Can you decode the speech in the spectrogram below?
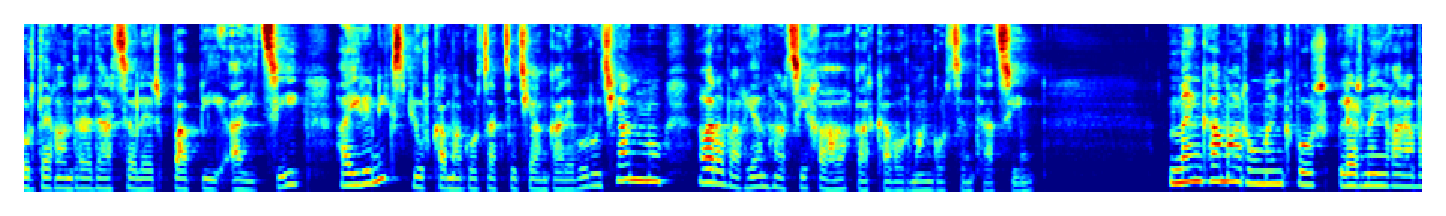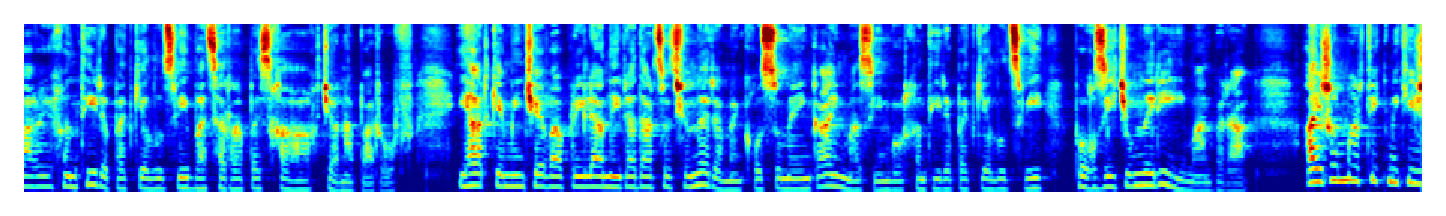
որտեղ անդրադարձել էր Պապի այցի հայրենիք սփյուռք համագործակցության կարևորությանն ու Ղարաբաղյան հարցի խաղաղ կարգավորման գործընթացին։ Մենք համարում ենք, որ Լեռնային Ղարաբաղի խնդիրը պետք է լուծվի բացառապես խաղաղ ճանապարհով։ Իհարկե, մինչև ապրիլյան իրադարձությունները մենք խոսում էինք այն մասին, որ խնդիրը պետք է լուծվի փողզիջումների հիման վրա։ Այժմ մարդիկ մի քիչ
